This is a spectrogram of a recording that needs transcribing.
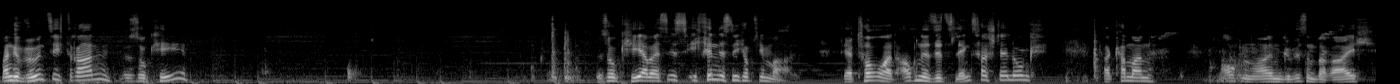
Man gewöhnt sich dran, ist okay. Ist okay, aber es ist, ich finde es nicht optimal. Der Toro hat auch eine Sitzlängsverstellung. Da kann man auch in einem gewissen Bereich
